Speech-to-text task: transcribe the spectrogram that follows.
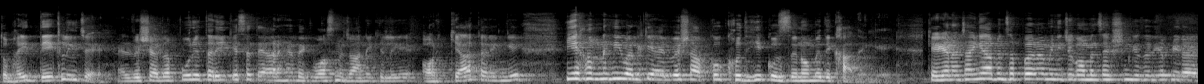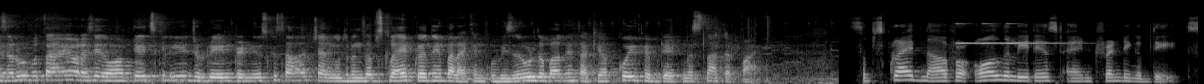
तो भाई, देख लीजिए, एलविश यादव पूरे तरीके से तैयार हैं बिग बॉस में जाने के लिए, और क्या करेंगे, ये हम नहीं, बल्कि एलविश आपको खुद ही कुछ दिनों में दिखा देंगे। क्या कहना चाहेंगे आप इन सब पर हमें नीचे कमेंट सेक्शन के ज़रिए अपनी राय ज़रूर बताएँ और ऐसे अपडेट्स के लिए जुड़ इन ट्रेड न्यूज़ के साथ चैनल को तुरंत सब्सक्राइब कर दें बेल आइकन को भी ज़रूर दबा दें ताकि आप कोई भी अपडेट मिस ना कर पाएँ Subscribe now for all the latest and trending updates.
